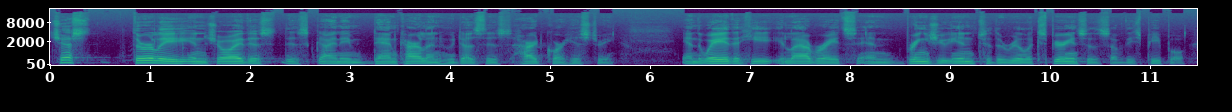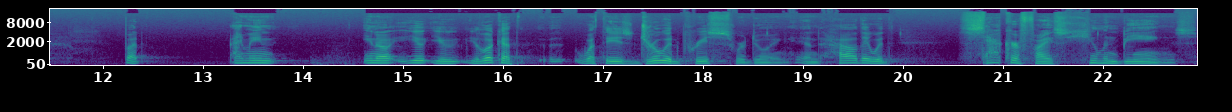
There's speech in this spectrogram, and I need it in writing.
just thoroughly enjoy this, this guy named Dan Carlin who does this hardcore history and the way that he elaborates and brings you into the real experiences of these people. But I mean, you know, you, you, you look at what these Druid priests were doing and how they would sacrifice human beings.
